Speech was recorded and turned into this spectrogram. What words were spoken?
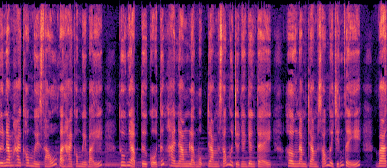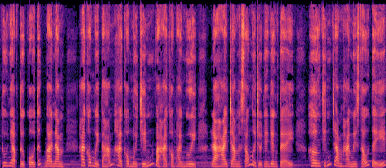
Từ năm 2016 và 2017, thu nhập từ cổ tức 2 năm là 160 triệu nhân dân tệ, hơn 569 tỷ, và thu nhập từ cổ tức 3 năm 2018, 2019 và 2020 là 260 triệu nhân dân tệ, hơn 926 tỷ,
